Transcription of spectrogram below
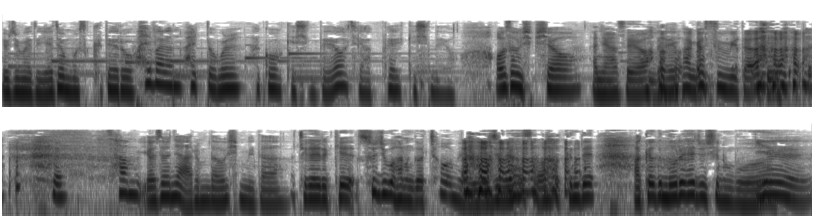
요즘에도 예전 모습 그대로 활발한 활동을 하고 계신데요. 제 앞에 계시네요. 어서 오십시오. 안녕하세요. 네, 반갑습니다. 참 여전히 아름다우십니다. 제가 이렇게 수줍어 하는 거 처음이에요, 요즘에 와서. 근데 아까 그 노래 해주시는 분. 예.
